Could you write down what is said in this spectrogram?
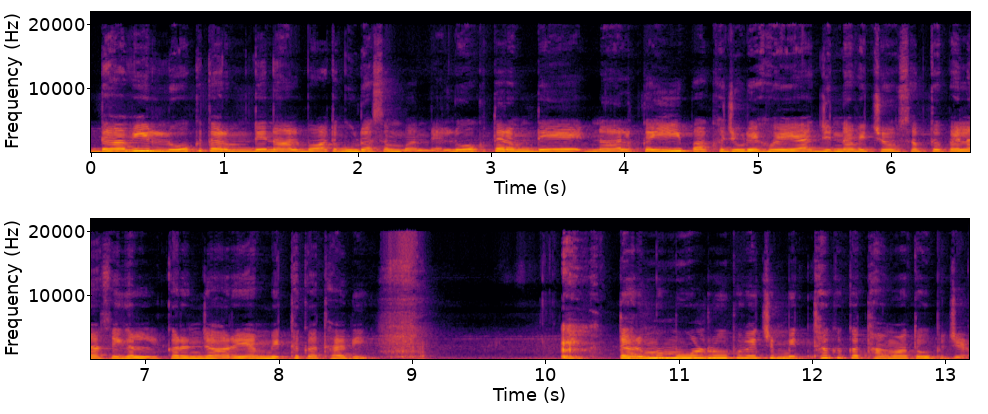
ਦਾ ਵੀ ਲੋਕ ਧਰਮ ਦੇ ਨਾਲ ਬਹੁਤ ਗੂੜਾ ਸੰਬੰਧ ਹੈ। ਲੋਕ ਧਰਮ ਦੇ ਨਾਲ ਕਈ ਪੱਖ ਜੁੜੇ ਹੋਏ ਆ, ਜਿਨ੍ਹਾਂ ਵਿੱਚੋਂ ਸਭ ਤੋਂ ਪਹਿਲਾਂ ਅਸੀਂ ਗੱਲ ਕਰਨ ਜਾ ਰਹੇ ਹਾਂ ਮਿੱਥ ਕਥਾ ਦੀ। ਧਰਮ ਮੂਲ ਰੂਪ ਵਿੱਚ ਮਿੱਥਕ ਕਥਾਵਾਂ ਤੋਂ ਉਪਜਿਆ।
